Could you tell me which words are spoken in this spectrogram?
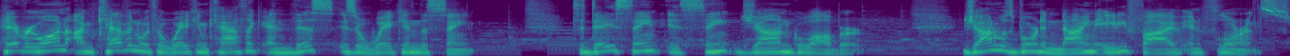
Hey everyone, I'm Kevin with Awaken Catholic, and this is Awaken the Saint. Today's saint is Saint John Gualbert. John was born in 985 in Florence.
